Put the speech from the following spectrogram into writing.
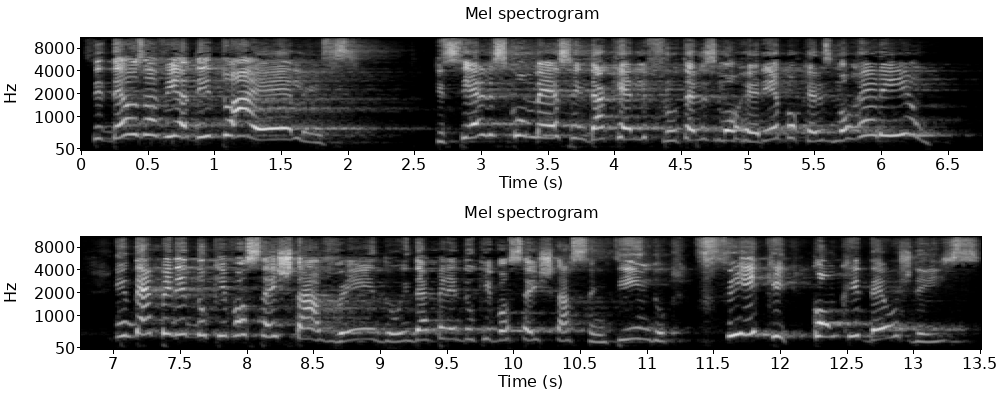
Se Deus havia dito a eles que se eles comessem daquele fruto eles morreriam, porque eles morreriam. Independente do que você está vendo, independente do que você está sentindo, fique com o que Deus diz.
